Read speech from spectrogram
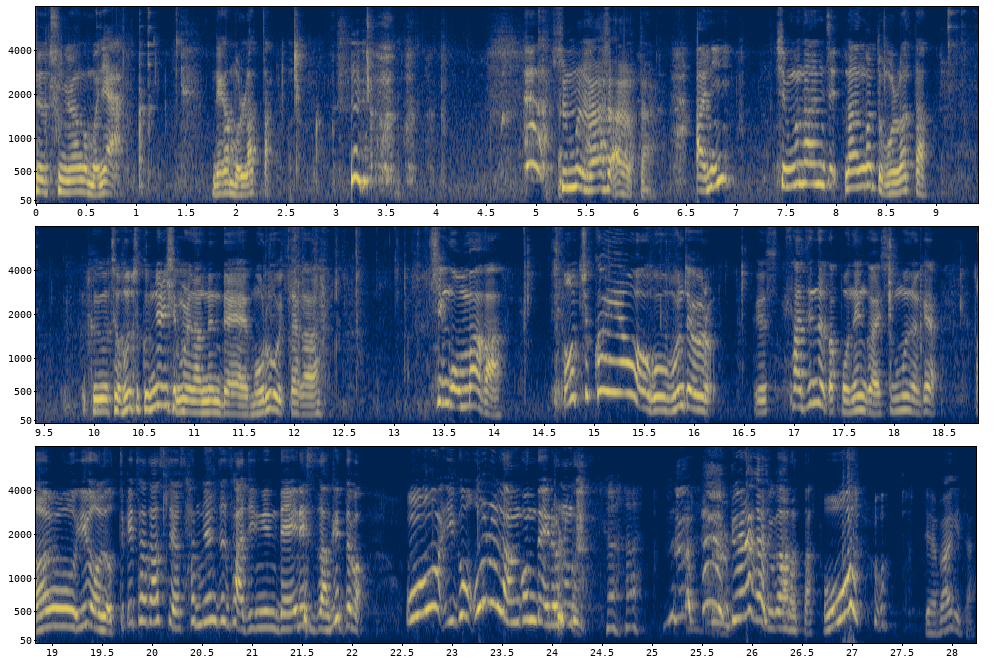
저 중요한 건 뭐냐? 내가 몰랐다. 신문에 가서 알았다. 아니 신문 난, 지- 난 것도 몰랐다. 그 저번 주 금요일 신문에 났는데 모르고 있다가 친구 엄마가 어 축하해요 하고 문자로 그 사진을 딱 보낸 거야 신문을 그냥 아유 이거 어떻게 찾았어요? 3년 전 사진인데 이랬어 그때 막어 이거 오늘 난 건데 이러는 거야. 그래가지고 알았다. 오 대박이다.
